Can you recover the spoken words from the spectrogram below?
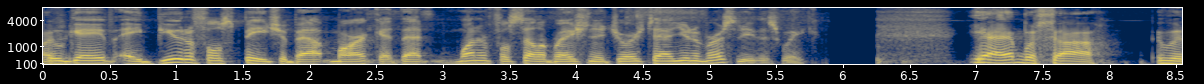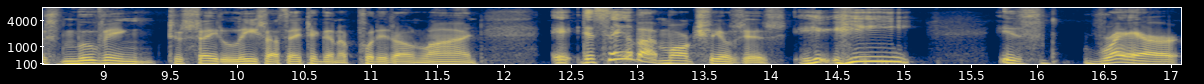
who gave a beautiful speech about Mark at that wonderful celebration at Georgetown University this week. Yeah, it was uh, it was moving to say the least. I think they're going to put it online it, the thing about Mark Shields is he he is rare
